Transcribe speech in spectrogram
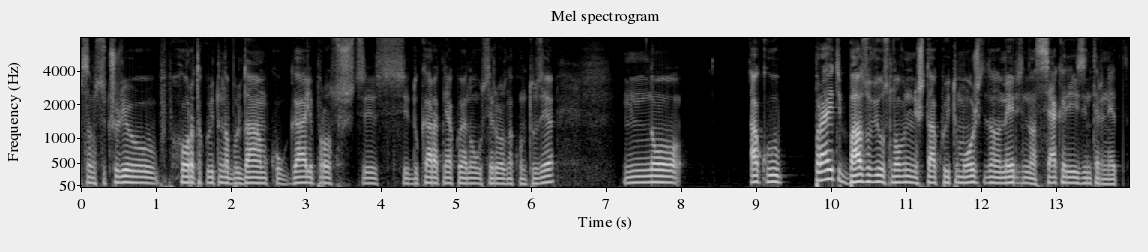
съм се чудил хората, които наблюдавам кога ли просто ще си докарат някоя много сериозна контузия. Но ако правите базови основни неща, които можете да намерите навсякъде из интернет,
